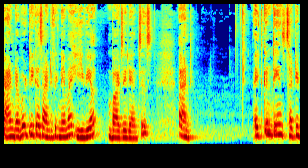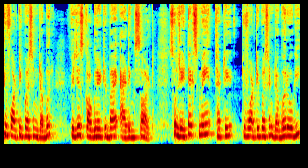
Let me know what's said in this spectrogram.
एंड रबर ट्री का साइंटिफिक नेम है Hevea brasiliensis and it contains thirty to forty percent rubber which is coagulated by adding salt so latex में thirty to forty percent rubber होगी,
